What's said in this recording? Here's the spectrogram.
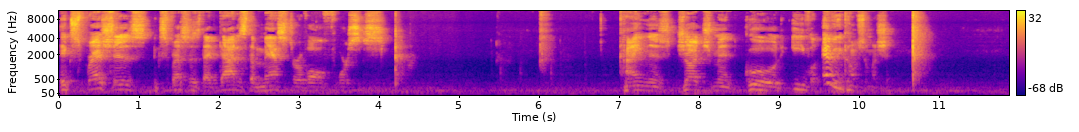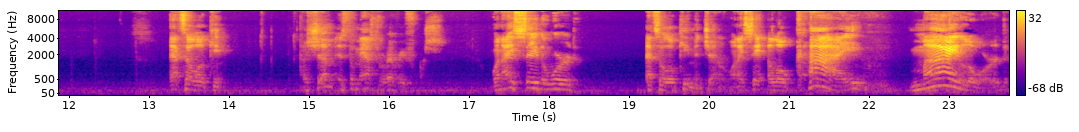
expresses expresses that God is the master of all forces. Kindness, judgment, good, evil, everything comes from Hashem. That's Elohim. Hashem is the master of every force. When I say the word, that's Elohim in general. When I say Elokai, my Lord,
